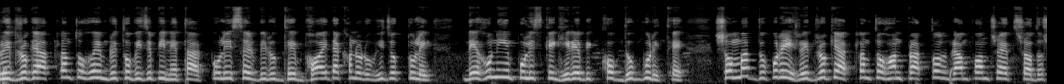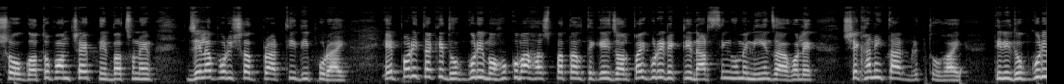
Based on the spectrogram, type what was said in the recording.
হৃদরোগে আক্রান্ত হয়ে মৃত বিজেপি নেতার পুলিশের বিরুদ্ধে ভয় দেখানোর অভিযোগ তুলে দেহ নিয়ে পুলিশকে ঘিরে বিক্ষোভ ধূপগুড়িতে। সোমবার দুপুরে হৃদরোগে আক্রান্ত হন প্রাক্তন গ্রাম পঞ্চায়েত সদস্য ও গত পঞ্চায়েত নির্বাচনের জেলা পরিষদ প্রার্থী দীপু রায়। এরপরই তাকে ধূপগুড়ি মহকুমা হাসপাতাল থেকে জলপাইগুড়ির একটি নার্সিংহোমে নিয়ে যাওয়া হলে সেখানেই তার মৃত্যু হয়। তিনি ধূপগুড়ি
